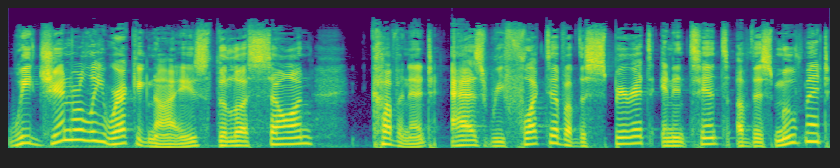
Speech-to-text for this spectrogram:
we generally recognize the Lausanne covenant as reflective of the spirit and intent of this movement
